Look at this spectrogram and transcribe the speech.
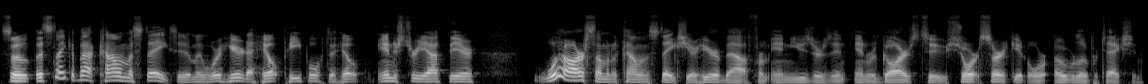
So let's think about common mistakes. I mean, we're here to help people, to help industry out there. What are some of the common mistakes you hear about from end users in, in regards to short circuit or overload protection?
